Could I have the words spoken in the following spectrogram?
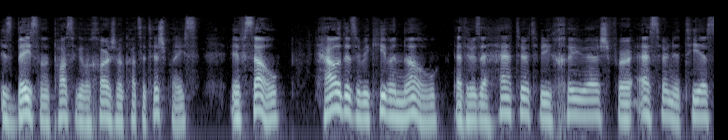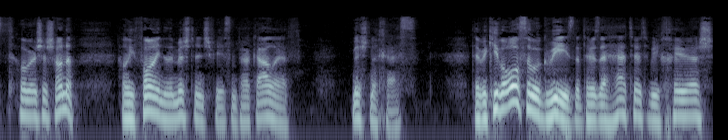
is based on the pasuk of Acharish Vakatzatishpais, if so, how does Rabbi Akiva know that there is a heter to be chayresh for Eser Netias till Rosh? And we find in the Mishnah in Shvius in Parak Aleph, Mishnah Ches, that Rabbi Akiva also agrees that there is a heter to be chayresh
